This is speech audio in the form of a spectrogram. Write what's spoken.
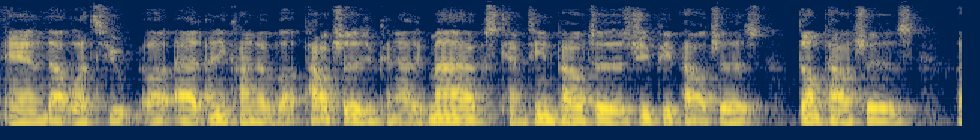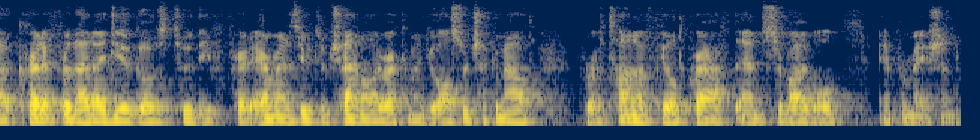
and that lets you uh, add any kind of uh, pouches. You can add mags, canteen pouches, GP pouches, dump pouches. Uh, credit for that idea goes to the Prepared Airman's YouTube channel. I recommend you also check them out for a ton of fieldcraft and survival information.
